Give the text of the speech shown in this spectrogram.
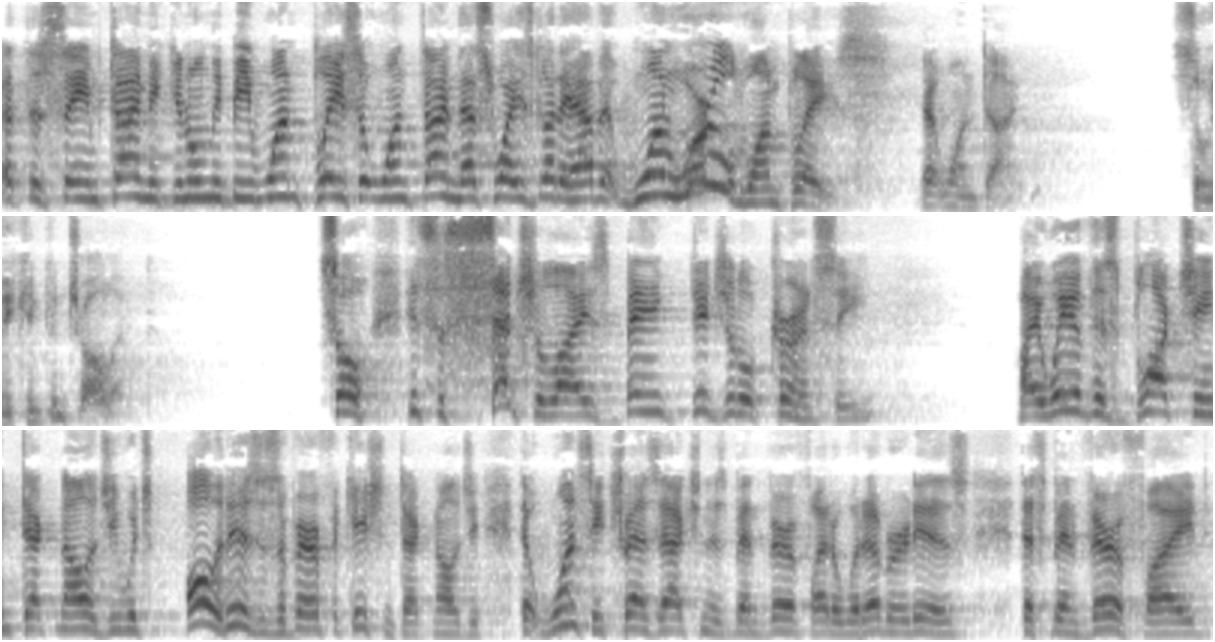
at the same time. He can only be one place at one time. That's why he's got to have it one world, one place at one time. So he can control it. So it's a centralized bank digital currency by way of this blockchain technology, which all it is is a verification technology that once a transaction has been verified or whatever it is that's been verified,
